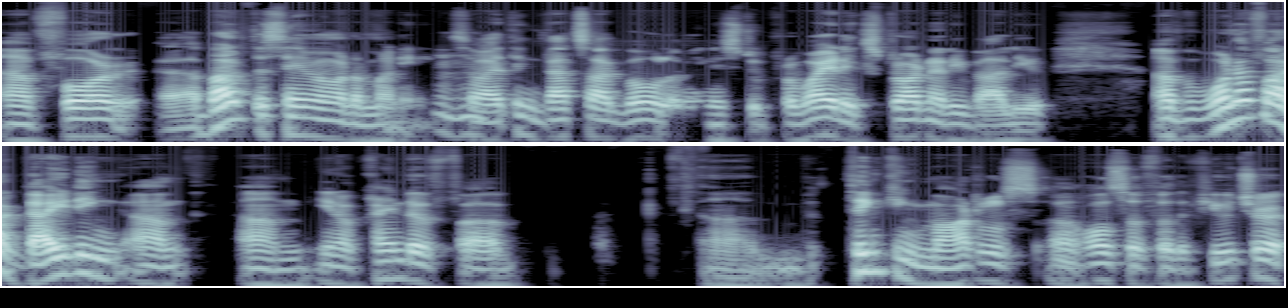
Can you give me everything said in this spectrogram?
uh, for about the same amount of money. So hmm i think that's our goal. I mean is to provide extraordinary value. Uh, one of our guiding um, um, you know kind of uh, uh, thinking models uh, also for the future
